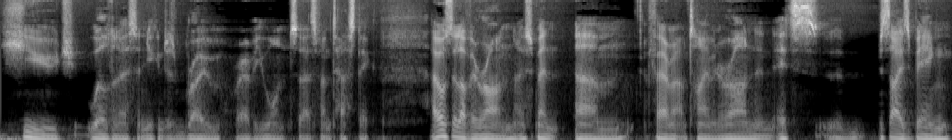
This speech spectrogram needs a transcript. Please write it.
huge wilderness and you can just roam wherever you want so that's fantastic i also love iran i've spent um, a fair amount of time in iran and it's besides being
